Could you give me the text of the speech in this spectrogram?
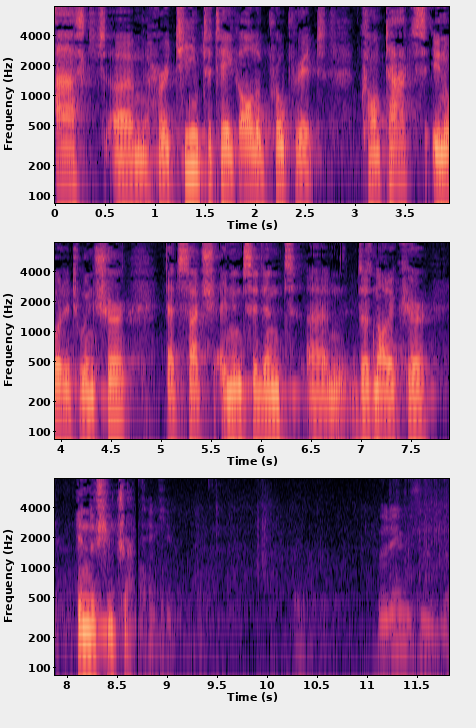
asked um, her team to take all appropriate contacts in order to ensure that such an incident um, does not occur in the future. Öyleymişsiniz de.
